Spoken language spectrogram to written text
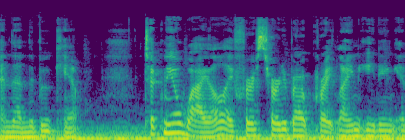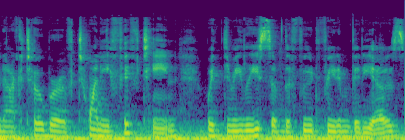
and then the boot camp. It took me a while. I first heard about Brightline Eating in October of 2015 with the release of the Food Freedom videos.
